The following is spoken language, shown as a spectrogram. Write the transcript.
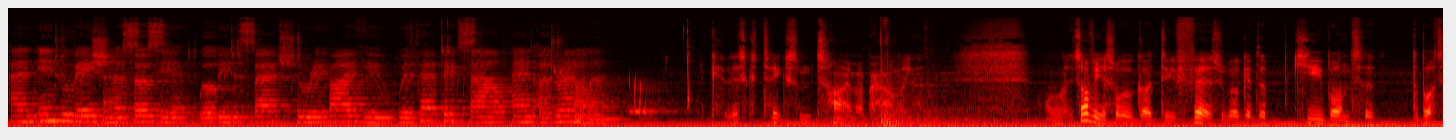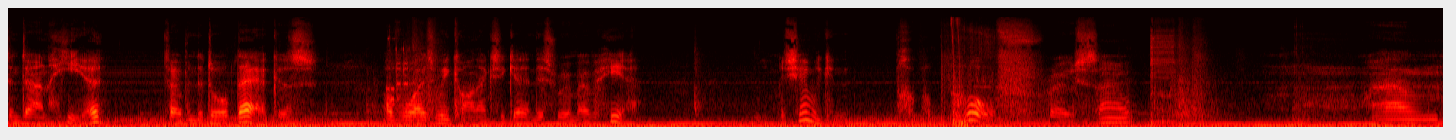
An intubation associate will be dispatched to revive you with peptic salve and adrenaline. Okay, this could take some time apparently. Well, it's obvious what we've got to do first. We've got to get the cube onto the button down here to open the door up there, because otherwise we can't actually get in this room over here. But sure we can pop a portal through, so... Um...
